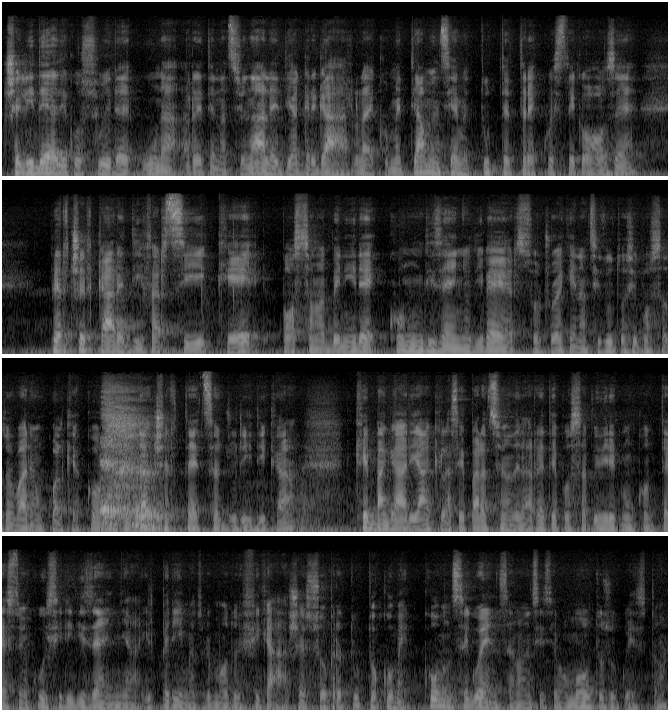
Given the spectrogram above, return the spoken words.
c'è l'idea di costruire una rete nazionale e di aggregarla. Ecco, mettiamo insieme tutte e tre queste cose per cercare di far sì che possano avvenire con un disegno diverso, cioè che innanzitutto si possa trovare un qualche accordo che dà certezza giuridica, che magari anche la separazione della rete possa avvenire in un contesto in cui si ridisegna il perimetro in modo efficace e soprattutto come conseguenza, noi insistiamo molto su questo,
